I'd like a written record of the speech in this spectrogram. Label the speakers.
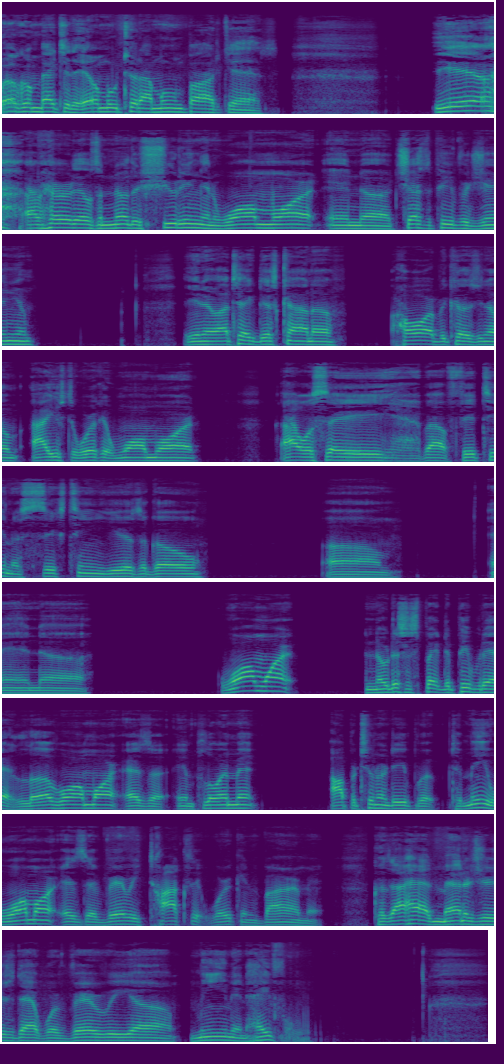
Speaker 1: Welcome back to the Elmo to the Moon podcast. Yeah, I've heard there was another shooting in Walmart in uh, Chesapeake, Virginia. You know, I take this kind of hard because, you know, I used to work at Walmart, I would say about 15 or 16 years ago. Um, and, uh, Walmart, no disrespect to people that love Walmart as an employment opportunity, but to me, Walmart is a very toxic work environment because I had managers that were very uh, mean and hateful.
